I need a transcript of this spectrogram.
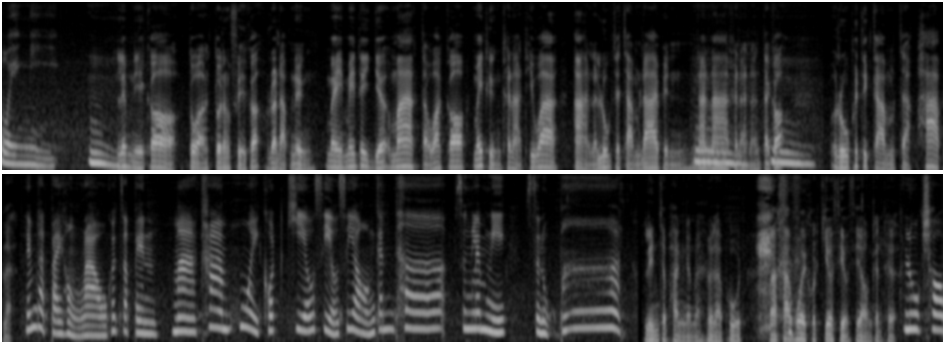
ตัวเองมีเล่มนี้ก็ตัวตัวหนังสือก็ระดับหนึ่งไม่ไม่ได้เยอะมาก แต่ว่าก็ไม่ถึงขนาดที่ว่าอ่านแล้วลูกจะจำได้เป็นหน้าๆขนาดนั้น แต่ก็ รู้พฤติกรรมจากภาพแหละ เล่มถัดไปของเราก็จะเป็นมาข้ามห้วยคดเคี้ยวเสียวสยองกันเธอซึ่งเล่มนี้สนุกมาก ลิ้นจะพันกันไหมเวลาพูด มาข้ามห้วยคดเคี้ยวเสียวสยองกันเถอะลูกชอบ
